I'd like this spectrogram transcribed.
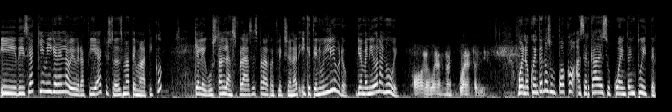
y dice aquí Miguel en la biografía que usted es matemático, que le gustan las frases para reflexionar y que tiene un libro. Bienvenido a la nube. Hola, buenas, buenas tardes. Bueno, cuéntenos un poco acerca de su cuenta en Twitter.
